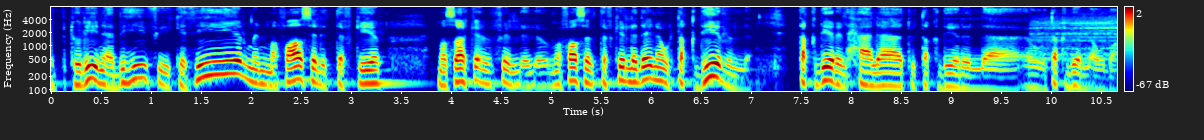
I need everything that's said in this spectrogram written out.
ابتلينا به في كثير من مفاصل التفكير في مفاصل التفكير لدينا وتقدير تقدير الحالات وتقدير وتقدير الأوضاع.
